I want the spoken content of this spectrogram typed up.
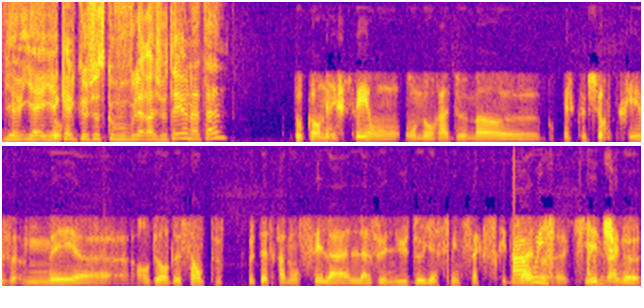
Il y a, quelque chose que vous voulez rajouter, Jonathan? Donc en effet, on, aura demain euh, quelques surprises, mais euh, en dehors de ça, on peut peut-être annoncer la, venue de Yasmine Sachs-Friedman, ah euh, qui est une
